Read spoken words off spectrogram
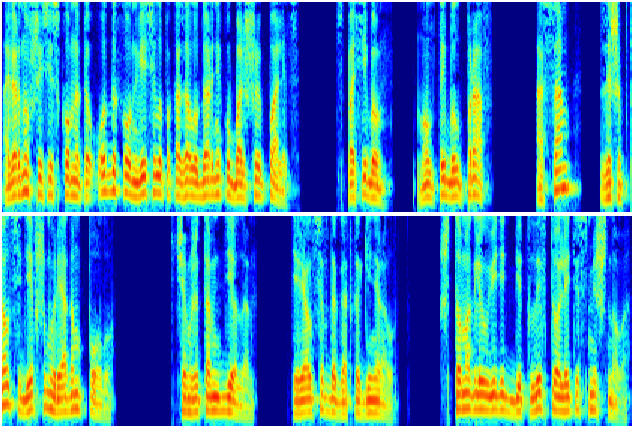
А вернувшись из комнаты отдыха, он весело показал ударнику большой палец. «Спасибо, мол, ты был прав». А сам зашептал сидевшему рядом Полу. «В чем же там дело?» — терялся в догадках генерал. Что могли увидеть битлы в туалете смешного?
